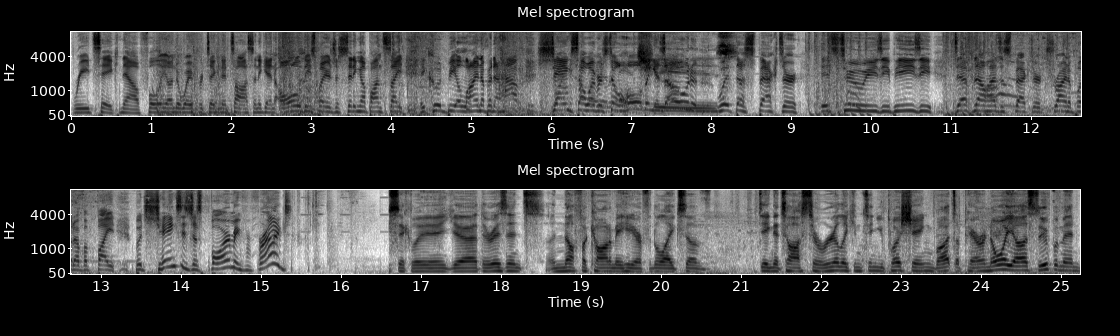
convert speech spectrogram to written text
Retake now fully underway for taking a toss And again, all of these players just sitting up on site. It could be a lineup and a half. Shanks, however, still holding Jeez. his own with the Spectre. It's too easy peasy. dephh now has a Spectre trying to put up a fight. But Shanks is just farming for frags. Basically, yeah, there isn't enough economy here for the likes of Dignitas to really continue pushing, but a paranoia, supamen,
